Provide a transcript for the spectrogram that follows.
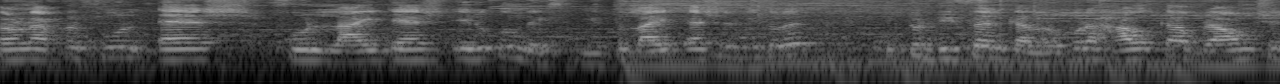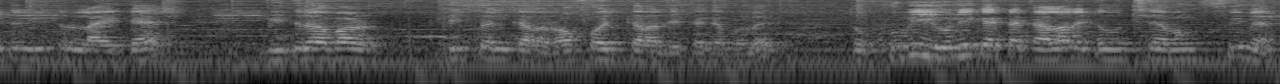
কারণ আপনার full ash full light ash এরকম দেখছেন। কিন্তু লাইট অ্যাশের ভিতরে একটু ডিফারেন্ট কালার উপরে হালকা ব্রাউন শেডের ভিতরে লাইট অ্যাশ ভিতরে আবার different colour of white colour যেটাকে বলে। তো খুবই ইউনিক একটা কালার এটা হচ্ছে এবং ফিমেল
